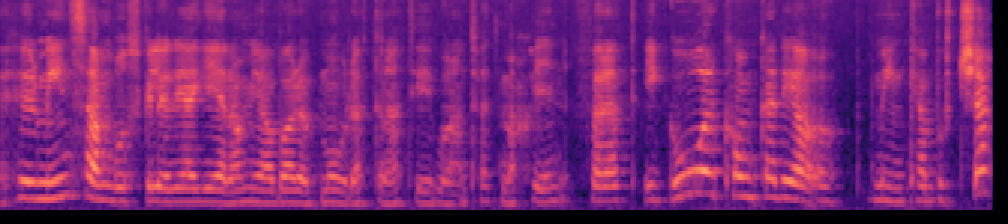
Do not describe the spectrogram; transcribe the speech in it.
hur min sambo skulle reagera om jag bar upp morötterna till vår tvättmaskin. För att igår konkade jag upp min kombucha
